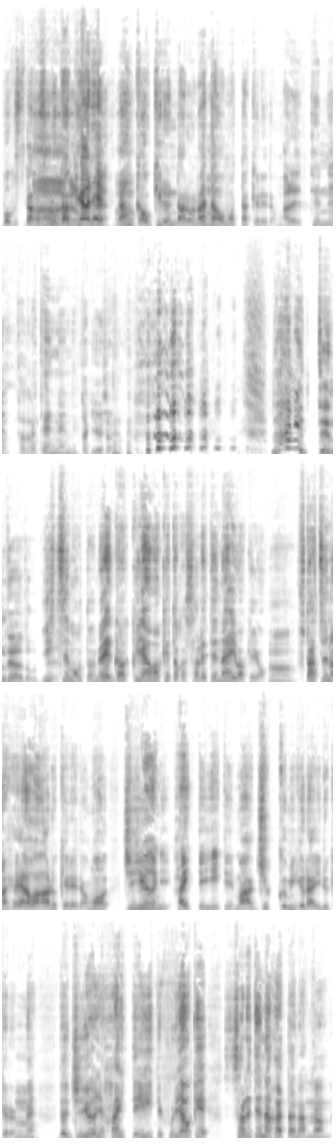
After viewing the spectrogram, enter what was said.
僕、だからその楽屋でなんか起きるんだろうなとは思ったけれども。あれ、天然？ただの。天然で。竹上さんの。何言ってんだよと思って。いつもとね、楽屋分けとかされてないわけよ。うん。二、つの部屋はあるけれども、自由に入っていいって、まあ10組ぐらいいるけれどね。で、自由に入っていいって振り分けされてなかった中、うん。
